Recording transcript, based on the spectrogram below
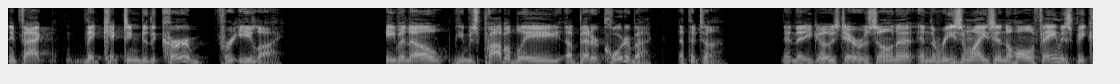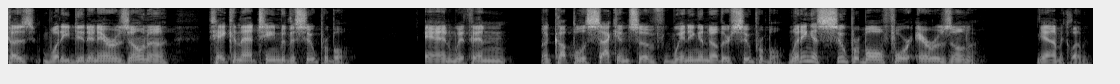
In fact, they kicked him to the curb for Eli, even though he was probably a better quarterback at the time. And then he goes to Arizona. And the reason why he's in the Hall of Fame is because what he did in Arizona, taking that team to the Super Bowl. And within a couple of seconds of winning another Super Bowl, winning a Super Bowl for Arizona. Yeah, McLovin.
